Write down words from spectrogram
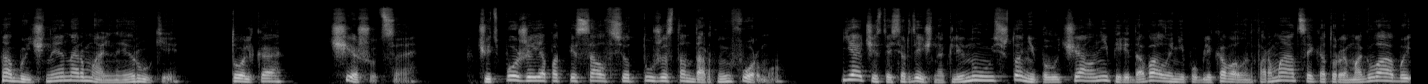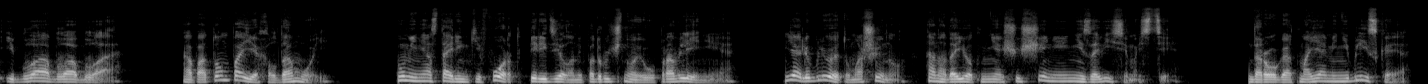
Обычные нормальные руки. Только чешутся. Чуть позже я подписал все ту же стандартную форму. Я чистосердечно клянусь, что не получал, не передавал и не публиковал информации, которая могла бы и бла-бла-бла. А потом поехал домой. У меня старенький форт, переделанный под ручное управление. Я люблю эту машину, она дает мне ощущение независимости. Дорога от Майами не близкая,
